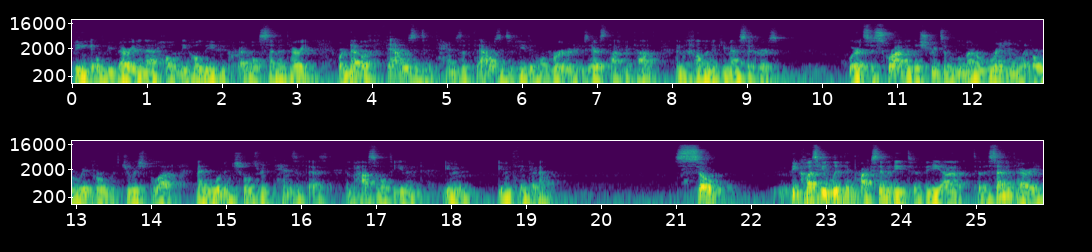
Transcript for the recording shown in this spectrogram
being able to be buried in that holy, holy, incredible cemetery where Nebuch, thousands and tens of thousands of Yidden were murdered in Gezeiras Tach V'Tat and the Chmielnicki massacres, where it's described that the streets of Uman ran like a river with Jewish blood, men, women, children, tens of thousands, impossible to even, even, even think about. So because he lived in proximity to the uh, to the cemetery,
